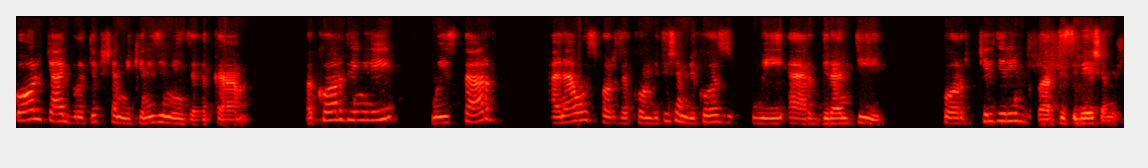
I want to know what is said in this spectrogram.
all child protection mechanism in the camp. Accordingly, we start announce for the competition because we are guaranteed for children participation.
